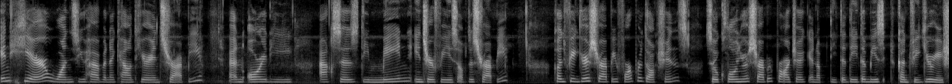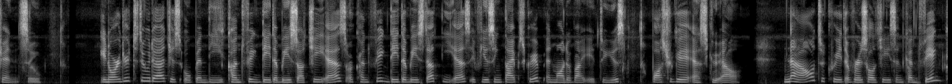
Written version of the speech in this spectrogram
in here, once you have an account here in Strapi and already access the main interface of the Strapi, configure Strapi for productions, so clone your Strapi project and update the database configuration. So in order to do that, just open the config database.js or config database.ts if using TypeScript and modify it to use PostgreSQL. Now, to create a Vercel JSON config,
